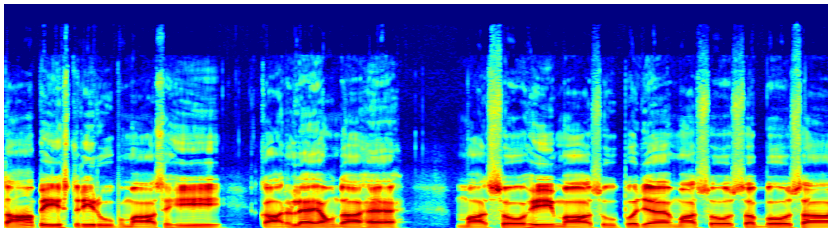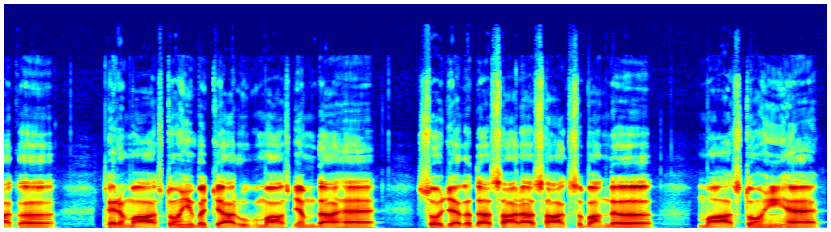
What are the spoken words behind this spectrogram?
ਤਾਂ ਵੀ ਇਸਤਰੀ ਰੂਪ ਮਾਸ ਹੀ ਘਰ ਲੈ ਆਉਂਦਾ ਹੈ। ਮਾਸੋ ਹੀ ਮਾਸ ਉਪਜੈ, ਮਾਸੋ ਸਭੋ ਸਾਕ ਫਿਰ ਮਾਸ ਤੋਂ ਹੀ ਬੱਚਾ ਰੂਪ ਮਾਸ ਜੰਮਦਾ ਹੈ, ਸੋ ਜਗਤ ਦਾ ਸਾਰਾ ਸਾਖ ਸੰਬੰਧ ਮਾਸ ਤੋਂ ਹੀ ਹੈ।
